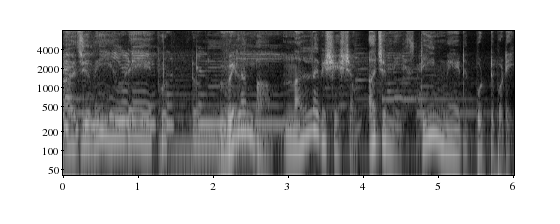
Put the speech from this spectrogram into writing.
അജുമിയുടെ പുട്ടും. വിളമ്പാം നല്ല വിശേഷം. അജുമി സ്റ്റീം മേഡ് പുട്ടുപൊടി.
